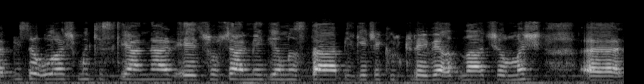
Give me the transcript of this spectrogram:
Ee, bize ulaşmak isteyenler e, sosyal medyamızda Bilgece Kültür Evi adına açılmış e,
